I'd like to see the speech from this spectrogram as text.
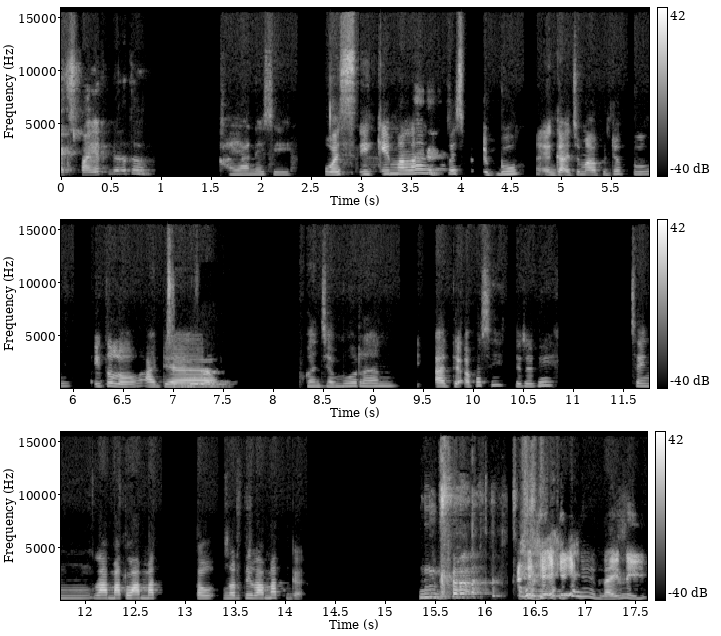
Expired nggak tuh? Kayaknya sih. Wes iki malah wes berdebu, eh, nggak cuma berdebu. Itu loh ada Jemuran. bukan jamuran. Ada apa sih jadinya? Sing lamat-lamat tau ngerti lamat nggak? Enggak. nah ini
